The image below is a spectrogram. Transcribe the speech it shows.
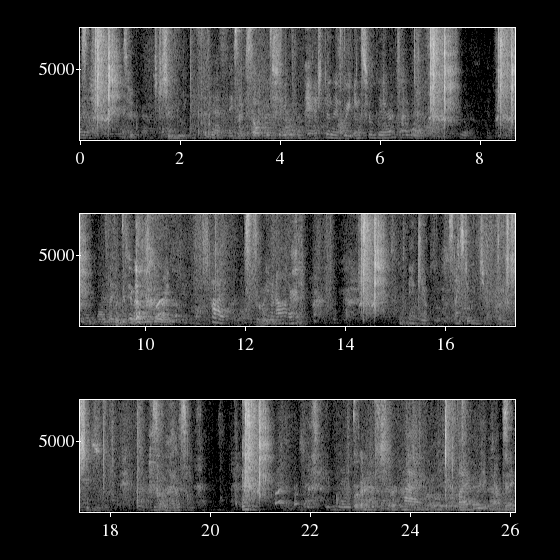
Thank you. Nice to see you. I'm so appreciated from Ashton and greetings from there. Thanks, you know, you're doing. Hi, this is quite an honor. Thank you. It's nice to meet you. Nice to see you. Smiles. We're gonna have to start. Okay,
